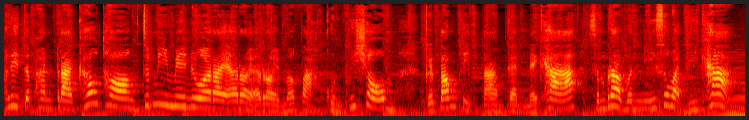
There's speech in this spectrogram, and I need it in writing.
ผลิตภัณฑ์ตราข้าวทองจะมีเมนูอะไรอร่อยๆ มาฝากคุณผู้ชม ก็ต้องติดตามกันนะคะสำหรับวันนี้สวัสดีค่ะ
